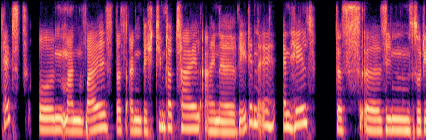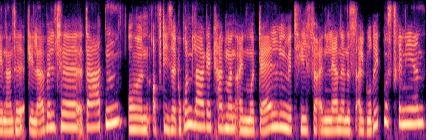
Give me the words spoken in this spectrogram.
Text und man weiß, dass ein bestimmter Teil eine Regel enthält. Das äh, sind sogenannte gelabelte Daten. Und auf dieser Grundlage kann man ein Modell mit Hilfe eines lernendes Algorithmus trainieren.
